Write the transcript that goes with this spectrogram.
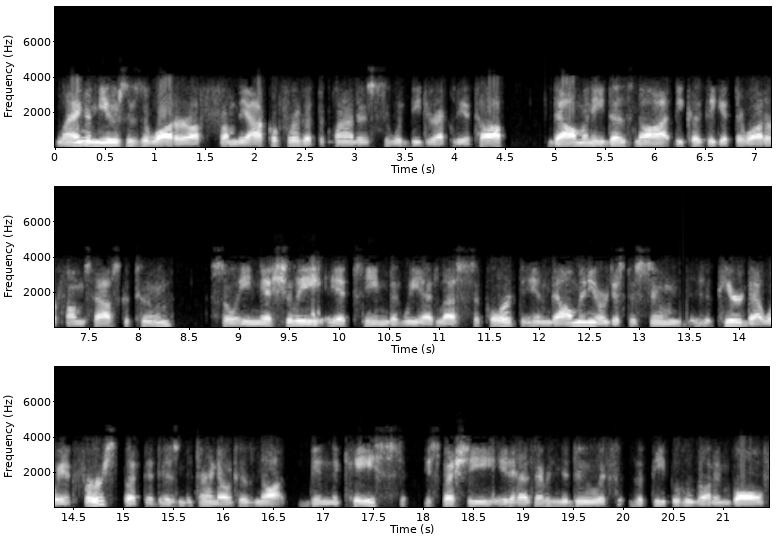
Langham uses the water off from the aquifer that the plant is would be directly atop. Dalmeny does not because they get their water from Saskatoon. So initially, it seemed that we had less support in Dalmeny, or just assumed it appeared that way at first, but it has it turned out have not been the case. Especially, it has everything to do with the people who got involved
